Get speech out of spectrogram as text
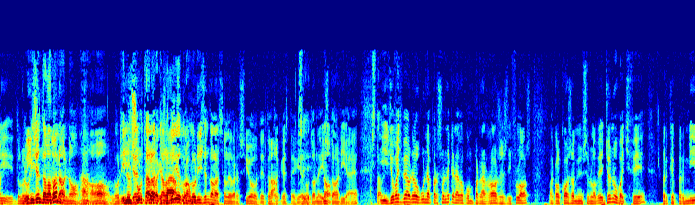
Sí, de L'origen de la dona? No, no, Ah. no, l'origen no surt ara, de la- de la- L'origen de la celebració de tota Clar. aquesta, Sí. tota una No. història, eh? Està I jo vaig veure alguna persona que anava a comprar roses i flors, la qual cosa a mi em sembla bé. Jo no ho vaig fer, perquè per mi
